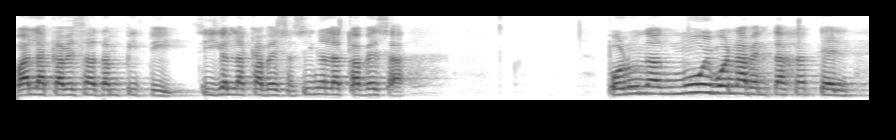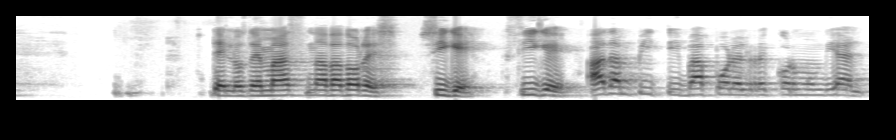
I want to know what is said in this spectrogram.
Va la cabeza Adam Pitti. Sigue en la cabeza, sigue en la cabeza. Por una muy buena ventaja del, de los demás nadadores. Sigue, sigue. Adam Pitti va por el récord mundial.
